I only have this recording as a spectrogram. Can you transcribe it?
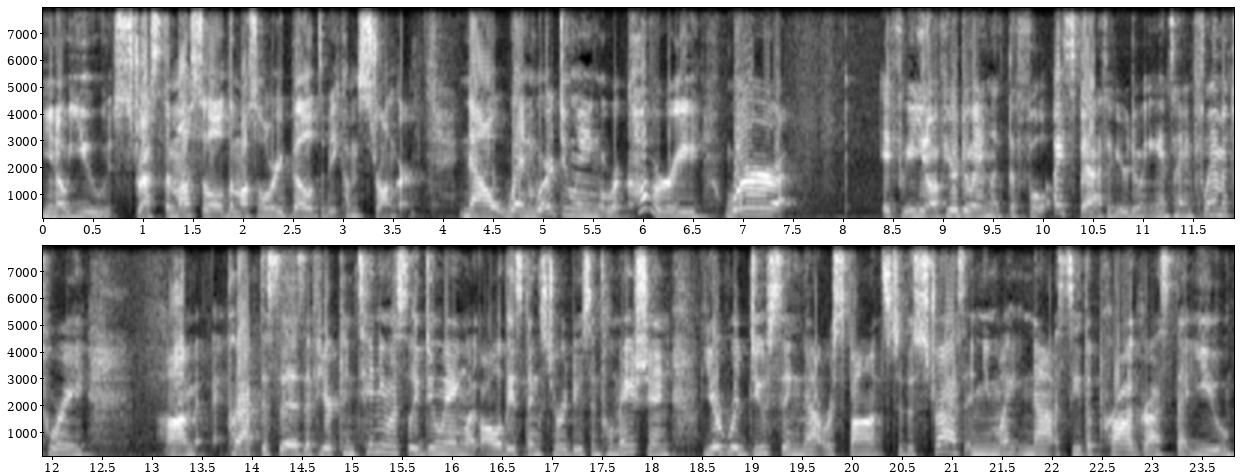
you know, you stress the muscle, the muscle rebuilds, it becomes stronger. Now, when we're doing recovery, we're if you know if you're doing like the full ice bath, if you're doing anti-inflammatory um, practices, if you're continuously doing like all these things to reduce inflammation, you're reducing that response to the stress and you might not see the progress that you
